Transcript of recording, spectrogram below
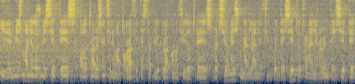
y del mismo año 2007 es otra versión cinematográfica. Esta película ha conocido tres versiones, una en el año 57, otra en el año 97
